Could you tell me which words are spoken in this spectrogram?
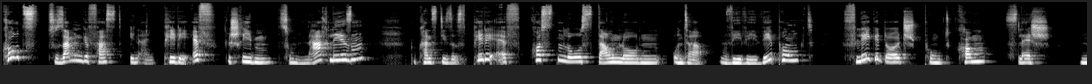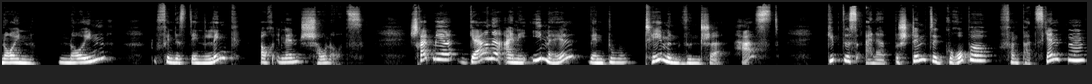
kurz zusammengefasst in ein PDF geschrieben zum Nachlesen. Du kannst dieses PDF kostenlos downloaden unter www.pflegedeutsch.com slash 99. Du findest den Link auch in den Show Notes. Schreib mir gerne eine E-Mail, wenn du Themenwünsche hast. Gibt es eine bestimmte Gruppe von Patienten,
